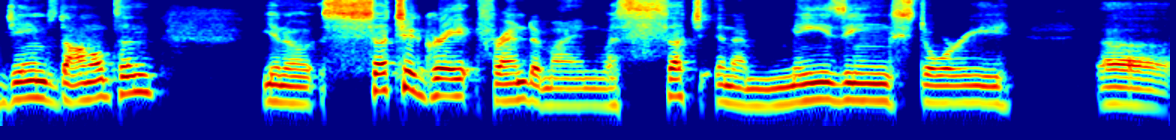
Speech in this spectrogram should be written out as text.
James Donaldson, you know, such a great friend of mine with such an amazing story uh,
